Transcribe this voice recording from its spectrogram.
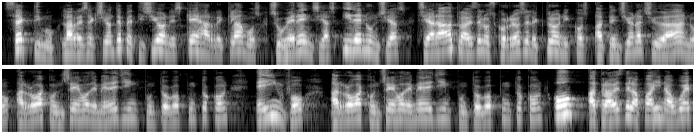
Séptimo, la recepción de peticiones, quejas, reclamos, sugerencias y denuncias se hará a través de los correos electrónicos atención arroba consejo de Medellín e info arroba consejo de Medellín.gov.com o a través de la página web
